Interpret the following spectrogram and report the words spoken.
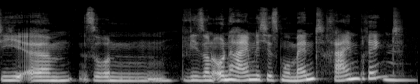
die ähm, so ein, wie so ein unheimliches Moment reinbringt. Mhm.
